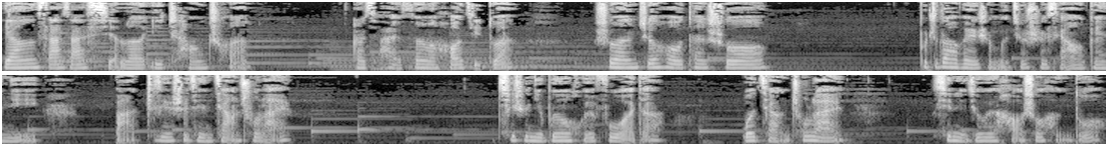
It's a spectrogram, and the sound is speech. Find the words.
洋洋洒洒写了一长串，而且还分了好几段。说完之后，他说：“不知道为什么，就是想要跟你把这些事情讲出来。其实你不用回复我的，我讲出来，心里就会好受很多。”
